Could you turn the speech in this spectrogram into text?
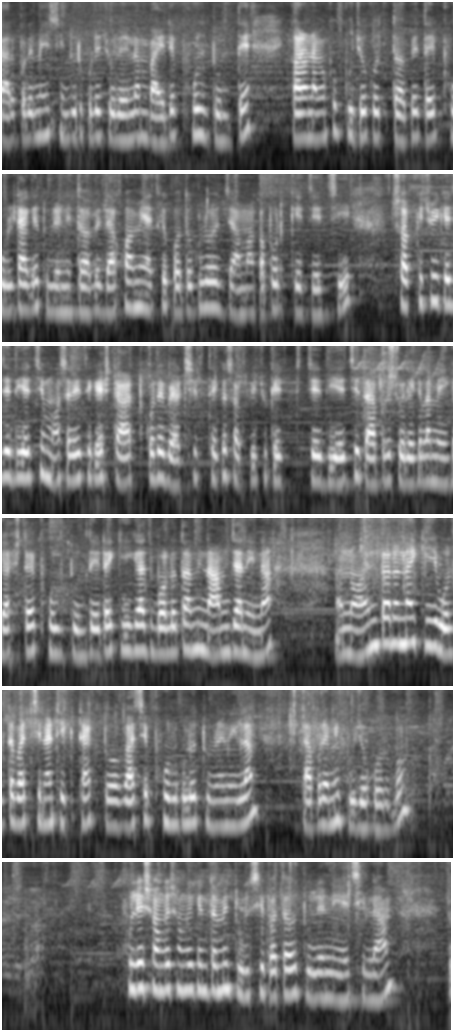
তারপরে আমি সিঁদুর পরে চলে এলাম বাইরে ফুল তুলতে, কারণ আমাকে পুজো করতে হবে, তাই ফুলটা আগে তুলে নিতে হবে। দেখো, আমি আজকে কতগুলো জামা কাপড় কেচেছি সব কিছুই কেচে দিয়েছি, মশারি থেকে স্টার্ট করে বেডশিট থেকে সব কিছু কেচে দিয়েছি, তারপরে চলে গেলাম এই গাছটায় ফুল তুলতে। এটা কী গাছ বলো তো? আমি নাম জানি না। নয়নতারা না কি বলতে পারছি না ঠিকঠাক, তো গাছে ফুলগুলো তুলে নিলাম, তারপরে আমি পুজো করব। ফুলের সঙ্গে সঙ্গে কিন্তু আমি তুলসী পাতাও তুলে নিয়েছিলাম, তো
